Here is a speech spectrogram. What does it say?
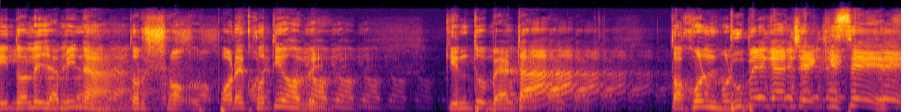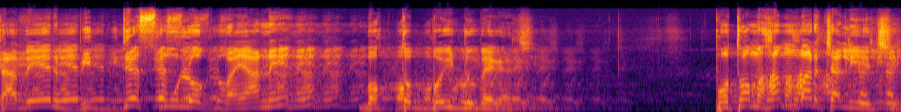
এই দলে যাবি না, তোর পরে ক্ষতি হবে। কিন্তু বেটা, তখন ডুবে গেছে কিসে? তাদের বিদ্বেষমূলক বয়ানে বক্তব্যই ডুবে গেছে। প্রথম হাম্বার চালিয়েছে।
